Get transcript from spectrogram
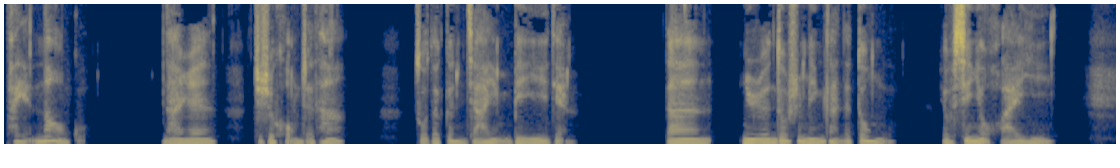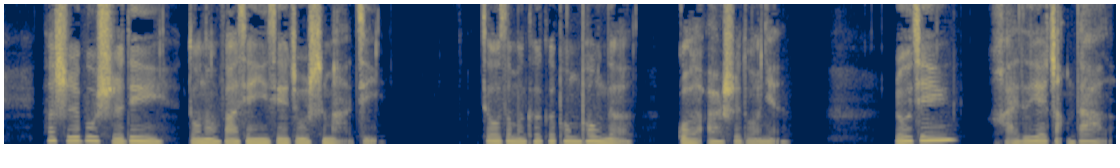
他也闹过，男人只是哄着他，做得更加隐蔽一点。但女人都是敏感的动物，有心有怀疑，他时不时地。都能发现一些蛛丝马迹，就这么磕磕碰碰的过了二十多年。如今孩子也长大了。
